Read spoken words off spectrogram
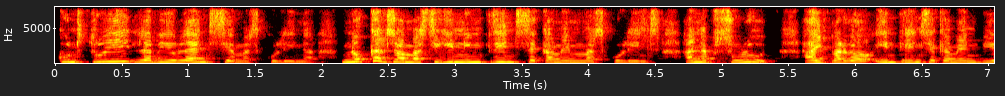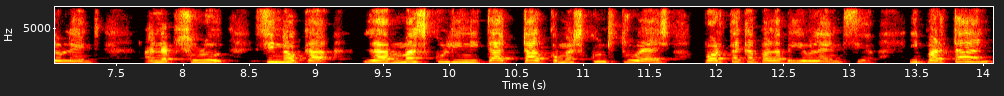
construir la violència masculina. No que els homes siguin intrínsecament masculins, en absolut. Ai, perdó, intrínsecament violents, en absolut, sinó que la masculinitat tal com es construeix porta cap a la violència. I per tant,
